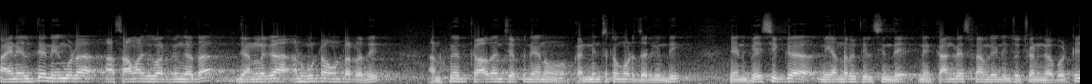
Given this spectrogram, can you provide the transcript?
ఆయన వెళ్తే నేను కూడా ఆ సామాజిక వర్గం కదా జనరల్గా అనుకుంటూ ఉంటారు అది. అనుకునేది కాదని చెప్పి నేను ఖండించడం కూడా జరిగింది. నేను బేసిక్గా మీ అందరికీ తెలిసిందే నేను కాంగ్రెస్ ఫ్యామిలీ నుంచి వచ్చాను కాబట్టి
